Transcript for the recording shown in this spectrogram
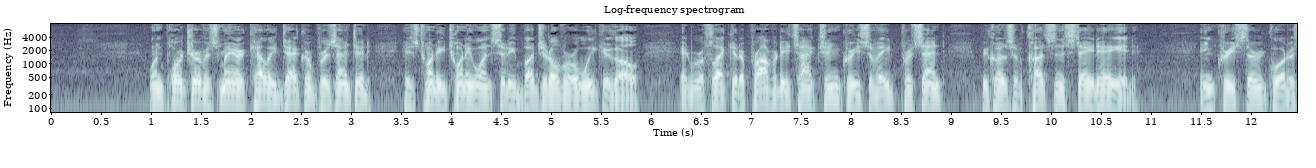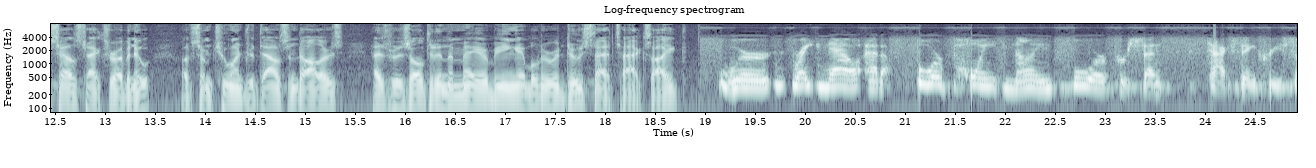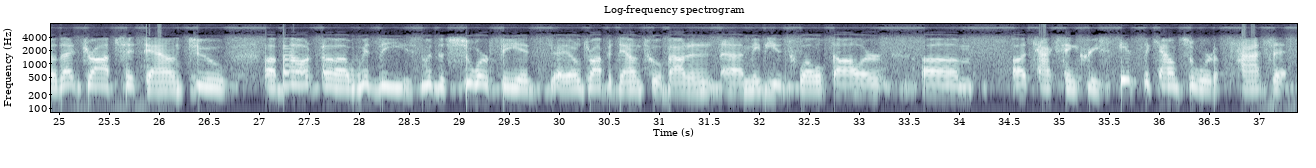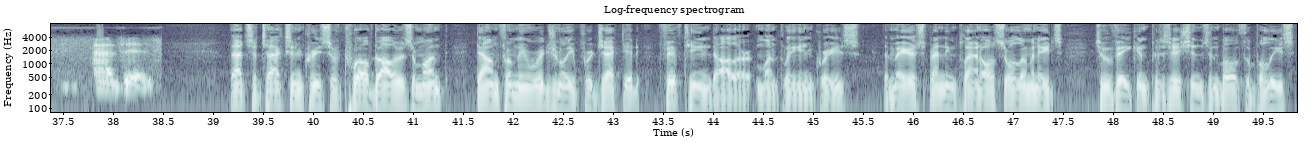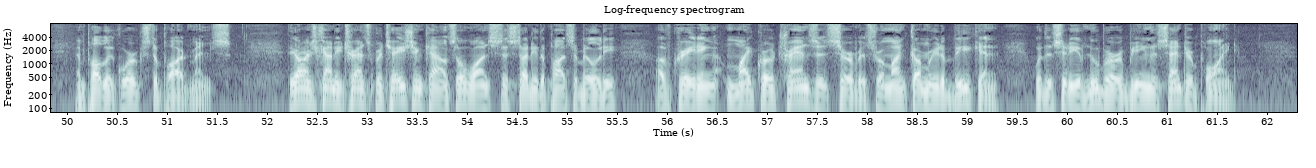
When Port Jervis Mayor Kelly Decker presented his 2021 city budget over a week ago, it reflected a property tax increase of 8% because of cuts in state aid. Increased third quarter sales tax revenue of some $200,000 has resulted in the mayor being able to reduce that tax hike. We're right now at a 4.94% tax increase. So that drops it down to about uh, with the with the sewer fee, it, will drop it down to about an, uh, maybe a twelve dollar um, uh, tax increase if the council were to pass it as is. That's a tax increase of $12 a month, down from the originally projected $15 monthly increase. The mayor's spending plan also eliminates two vacant positions in both the police and public works departments. The Orange County Transportation Council wants to study the possibility of creating micro transit service from Montgomery to Beacon, with the city of Newburgh being the center point.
